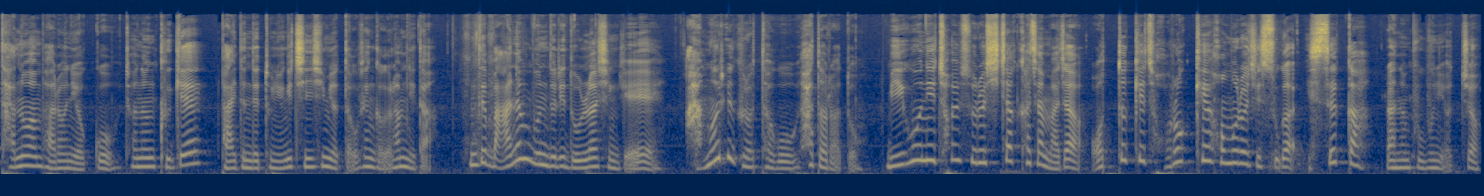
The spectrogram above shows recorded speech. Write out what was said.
단호한 발언이었고 저는 그게 바이든 대통령의 진심이었다고 생각을 합니다. 근데 많은 분들이 놀라신 게 아무리 그렇다고 하더라도 미군이 철수를 시작하자마자 어떻게 저렇게 허물어질 수가 있을까 라는 부분이었죠.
